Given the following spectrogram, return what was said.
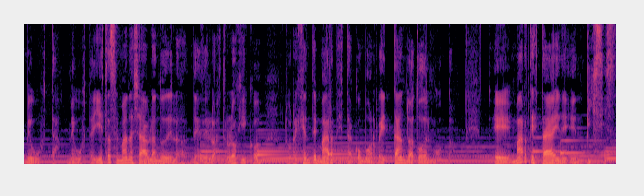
me gusta, me gusta. Y esta semana ya hablando de desde lo astrológico, tu regente Marte está como retando a todo el mundo. Eh, Marte está en, Pisces,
